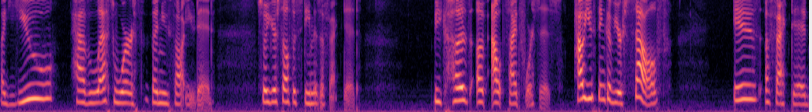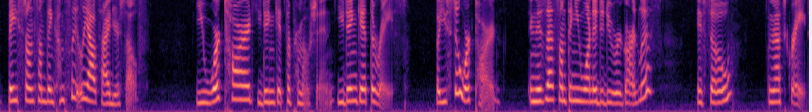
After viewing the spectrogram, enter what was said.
Like you have less worth than you thought you did. So your self esteem is affected because of outside forces. How you think of yourself is affected based on something completely outside yourself. You worked hard, you didn't get the promotion, you didn't get the raise, but you still worked hard. And is that something you wanted to do regardless? If so, then that's great.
